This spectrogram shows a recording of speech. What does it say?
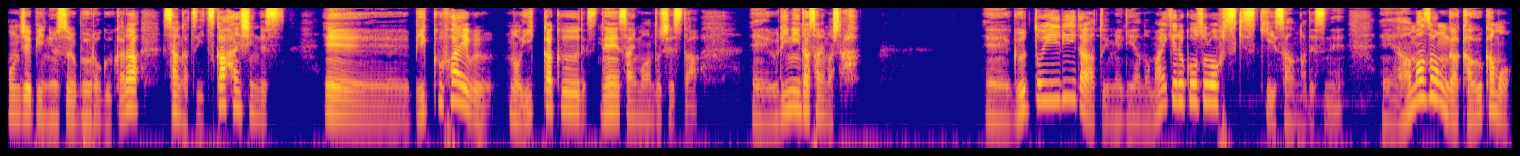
本 JP ニュースブログから3月5日配信です。えー、ビッグファイブの一角ですね、サイモンシェスター、えー、売りに出されました。えー、グッドイーリーダーというメディアのマイケル・コーズロフスキーさんがですね、えー、アマゾンが買うかも、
